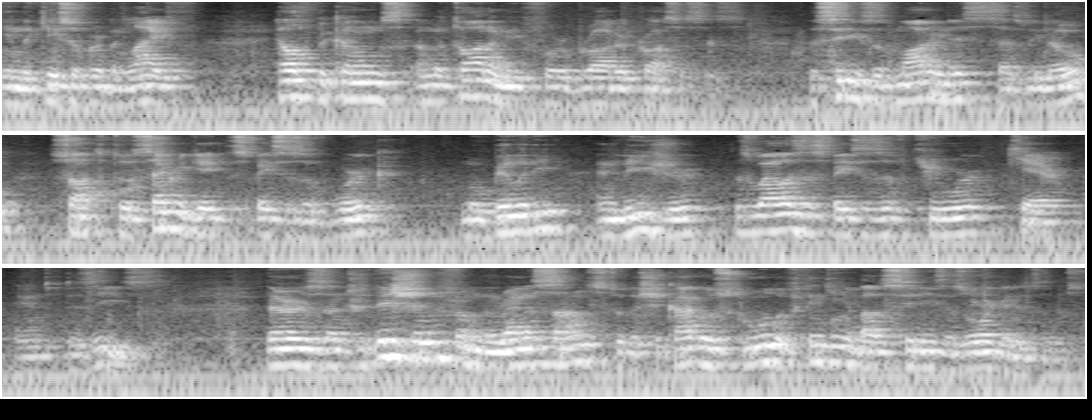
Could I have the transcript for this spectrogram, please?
in the case of urban life, health becomes an autonomy for broader processes. The cities of modernists, as we know, sought to segregate the spaces of work, mobility, and leisure, as well as the spaces of cure, care, and disease. There's a tradition from the Renaissance to the Chicago School of thinking about cities as organisms.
